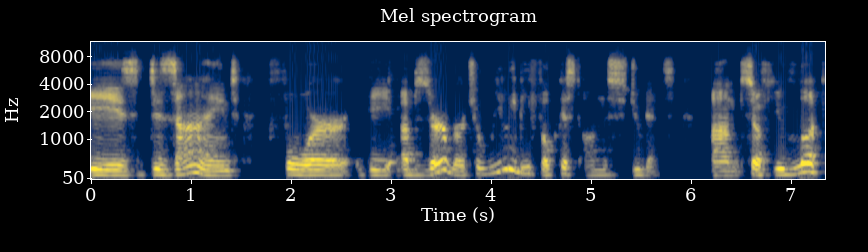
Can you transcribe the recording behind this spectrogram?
is designed for the observer to really be focused on the students. Um, so if you look,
